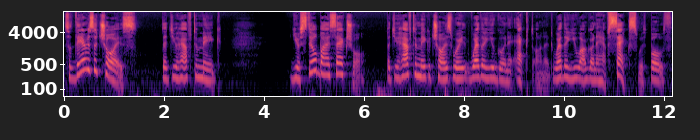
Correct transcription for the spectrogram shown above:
so there is a choice that you have to make you're still bisexual but you have to make a choice where, whether you're going to act on it, whether you are going to have sex with both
